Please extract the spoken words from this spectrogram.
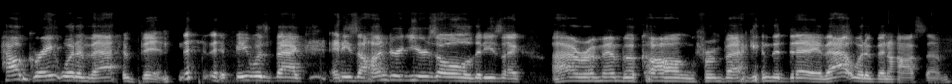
How great would have that have been if he was back and he's 100 years old and he's like, I remember Kong from back in the day. That would have been awesome.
